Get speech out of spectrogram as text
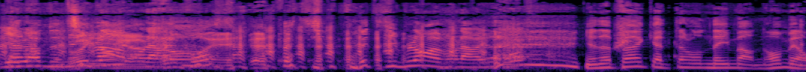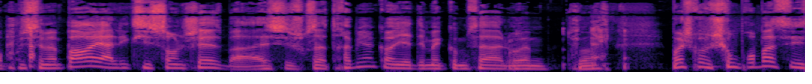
il y a eu un qui a le petit blanc avant la réponse. Petit blanc avant la réponse. il y en a pas un qui a le talent de Neymar. Non, mais en plus c'est même pareil. Alexis Sanchez, bah, je trouve ça très bien quand il y a des mecs comme ça à l'OM. Moi, je, je comprends pas. C'est,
